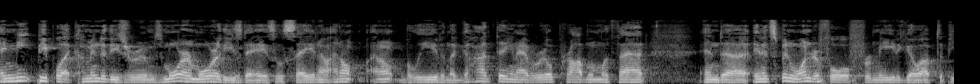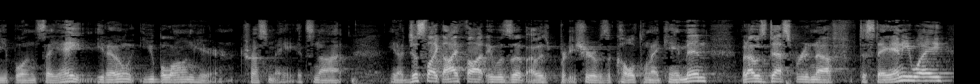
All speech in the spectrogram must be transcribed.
I meet people that come into these rooms more and more these days who say, you know, I don't, I don't believe in the God thing and I have a real problem with that. And, uh, and it's been wonderful for me to go up to people and say, hey, you know, you belong here. Trust me. It's not, you know, just like I thought it was a, I was pretty sure it was a cult when I came in, but I was desperate enough to stay anyway.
